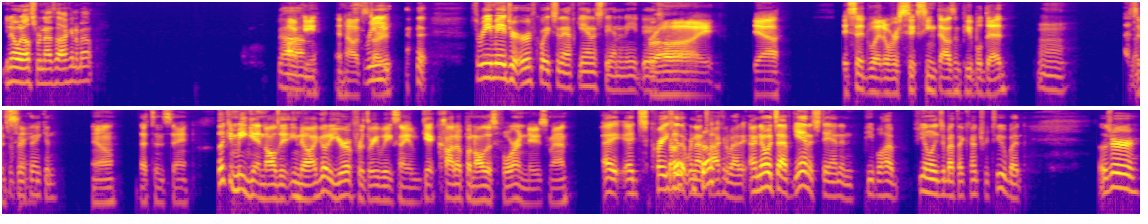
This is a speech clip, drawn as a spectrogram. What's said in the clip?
You know what else we're not talking about? Um, hockey and how it three started. three major earthquakes in Afghanistan in eight days. right. Yeah. They said what over 16000 people dead? Mm, that's, that's what they're insane. thinking. know that's insane look at me getting all the you know i go to europe for three weeks and i get caught up on all this foreign news man I, it's crazy that we're not talking about it. I know it's Afghanistan and people have feelings about that country too, but those are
